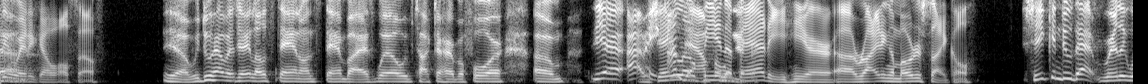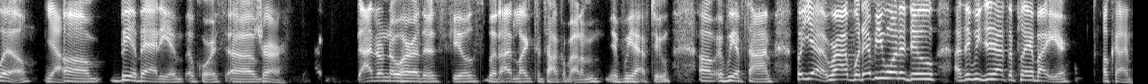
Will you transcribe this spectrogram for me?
be a way to go. Also, Yeah, we do have a J Lo stand on standby as well. We've talked to her before. Um, yeah, I mean, J I'm Lo being a whatever. baddie here, uh, riding a motorcycle. She can do that really well. Yeah. Um, be a baddie, of course. Um, Sure. I don't know her other skills, but I'd like to talk about them if we have to, um, if we have time. But yeah, Rob, whatever you want to do, I think we just have to play it by ear. Okay.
